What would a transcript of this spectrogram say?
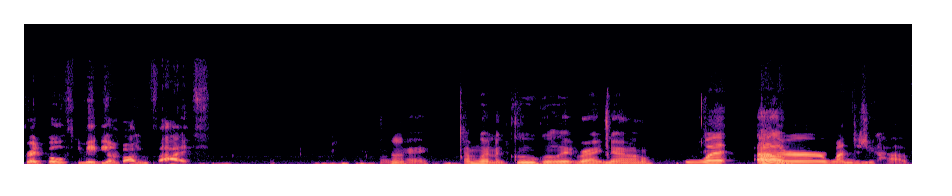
read both, you may be on volume five. Hmm. Okay, I'm gonna Google it right now. What Um, other one did you have?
